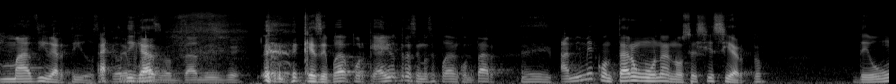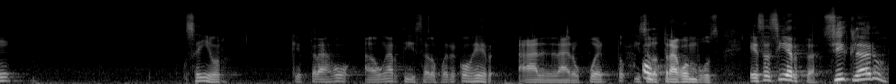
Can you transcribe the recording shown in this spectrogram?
más divertido? O sea, que Se digas puede contar, dice. que se pueda... Porque hay otras que no se puedan contar. Eh, A mí me contaron una, no sé si es cierto, de un señor que trajo a un artista, lo fue a recoger al aeropuerto y se Oh. lo trajo en bus. ¿Esa es cierta? sí, claro.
